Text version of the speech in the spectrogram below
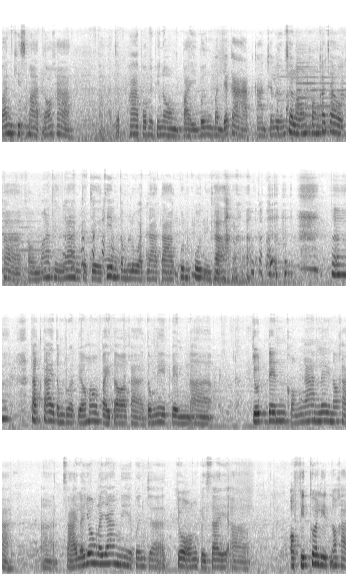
วันคริสต์มาสเนาะค่ะจะพาพ่อแม่พี่น้องไปเบิ่งบรรยากาศ การเฉลิมฉลองของข้าเจ้าค่ะ เขามาถึงงานก็เจอทีมตำรวจหน้าตาคุ้นๆค่ะ ทักทายตำรวจเดี๋ยวห้องไปต่อค่ะ ตรงนี้เป็นอ่า จุดเด่นของงานเลยเนาะค่ะอ่าสายระยงระย่างนี่เพิ่นจะจองไปใส่ออฟฟิศทัวริสต์เนาะค่ะ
